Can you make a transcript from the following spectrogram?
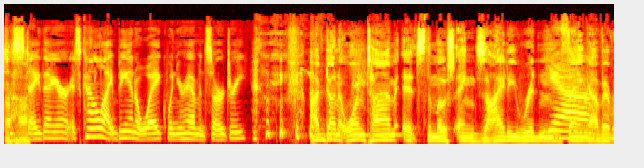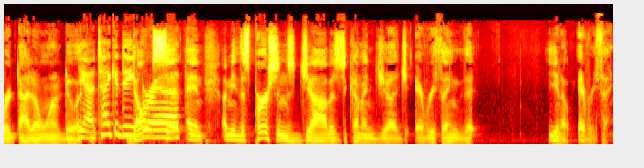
to Uh-huh. stay there. It's kind of like being awake when you're having surgery. I've done it one time. It's the most anxiety ridden Yeah. thing I've ever. I don't want to do it. Yeah, take a deep don't breath. sit and. I mean, this person's job is to come and judge everything that, you know, everything.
